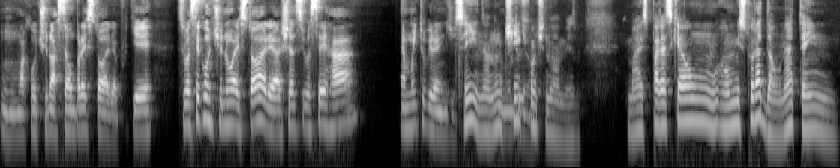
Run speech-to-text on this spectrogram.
uma continuação para a história, porque se você continua a história, a chance de você errar é muito grande. Sim, não, não é tinha que grande. continuar mesmo. Mas parece que é um, é um misturadão, né? Tem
